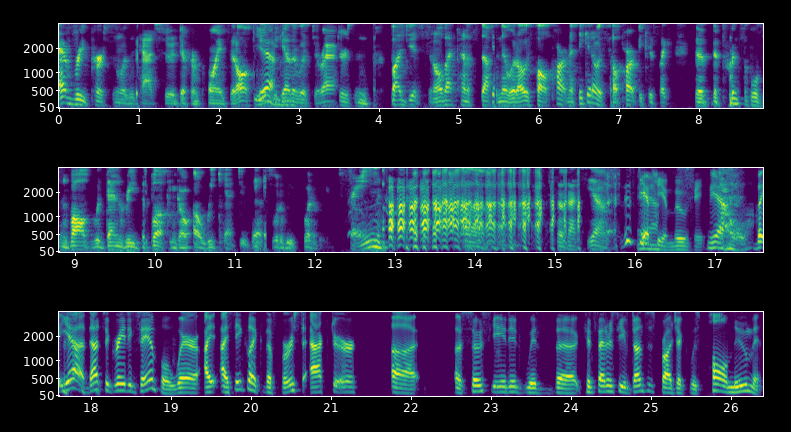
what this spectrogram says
Every person was attached to it at different points. It all came Yeah. together with directors and budgets and all that kind of stuff, and it would always fall apart. And I think it always fell apart because like the, the principals involved would then read the book and go, "Oh, we can't do this. What are we? What are we insane?" so that's yeah. this can't Yeah. be a movie yeah, but yeah that's a great example where i i think like the first actor uh associated with the confederacy of dunces project was paul newman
